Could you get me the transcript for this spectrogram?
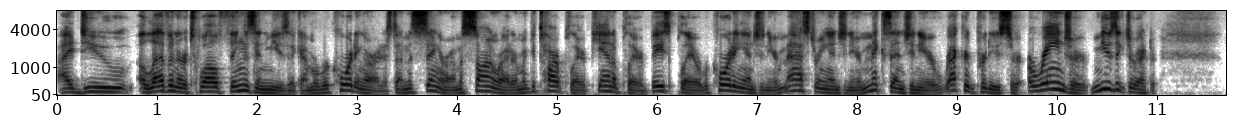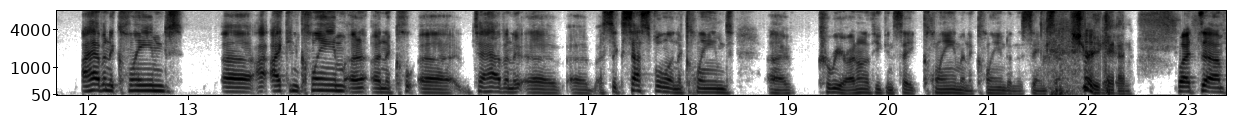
I do 11 or 12 things in music. I'm a recording artist. I'm a singer. I'm a songwriter. I'm a guitar player, piano player, bass player, recording engineer, mastering engineer, mix engineer, record producer, arranger, music director. I have an acclaimed. Uh, I, I can claim a, an uh, to have an, a, a, a successful and acclaimed uh, career. I don't know if you can say claim and acclaimed in the same sentence Sure, you can. but um,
